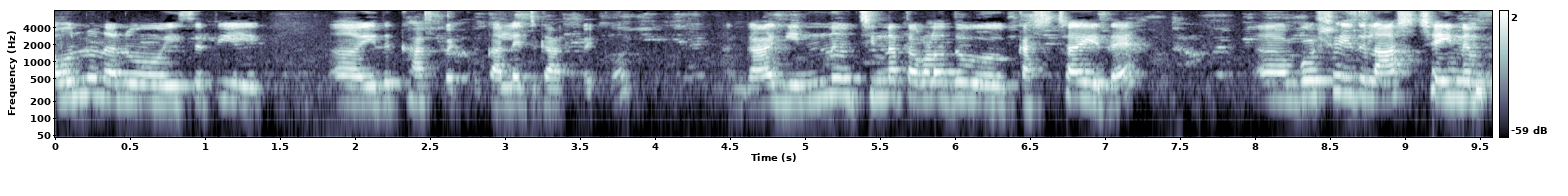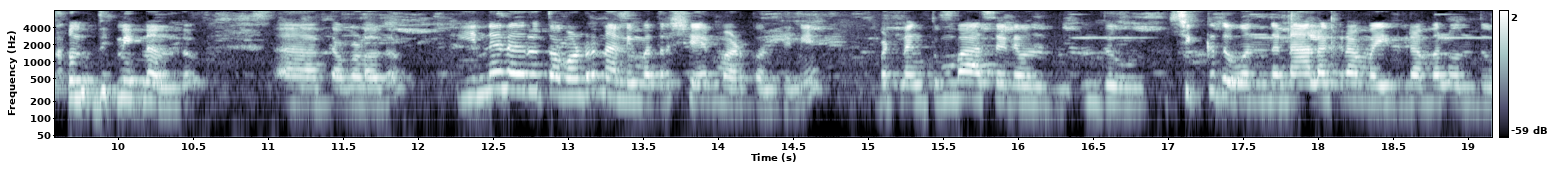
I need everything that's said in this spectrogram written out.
ಅವನು ನಾನು ಈ ಸತಿ ಇದಕ್ಕೆ ಹಾಕಬೇಕು, ಕಾಲೇಜ್ಗೆ ಹಾಕಬೇಕು. ಹಂಗಾಗಿ ಇನ್ನೂ ಚಿನ್ನ ತಗೊಳ್ಳೋದು ಕಷ್ಟ ಇದೆ. ಬಹುಶಃ ಇದು ಲಾಸ್ಟ್ ಚೈನ್ ಅಂದ್ಕೊತೀನಿ ನಂದು ತಗೊಳ್ಳೋದು ಇನ್ನೇನಾದ್ರು ತೊಗೊಂಡ್ರು ನಾನು ನಿಮ್ಮ ಹತ್ರ ಶೇರ್ ಮಾಡ್ಕೊತೀನಿ. ಬಟ್ ನಂಗೆ ತುಂಬ ಆಸೆ ಇದೆ ಒಂದು ಒಂದು ಚಿಕ್ಕದು, ಒಂದು ನಾಲ್ಕು ಗ್ರಾಮ್, ಐದು ಗ್ರಾಮಲ್ಲಿ ಒಂದು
